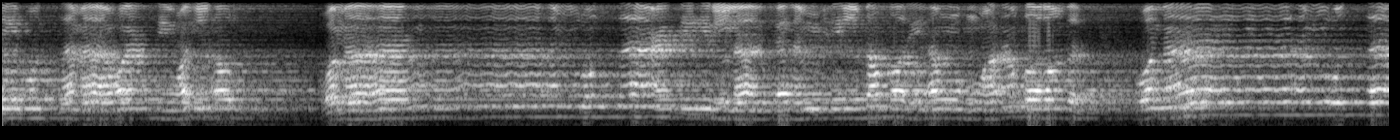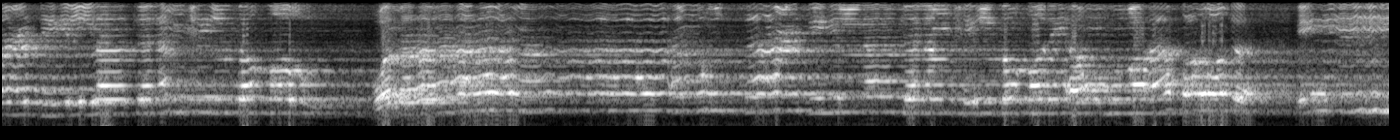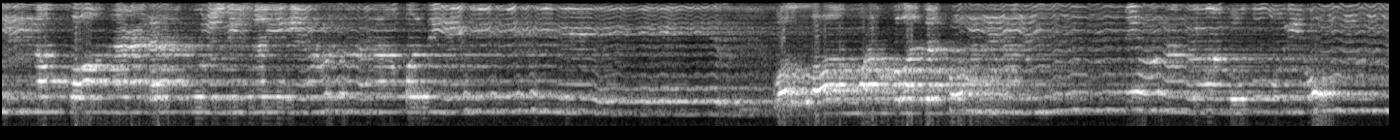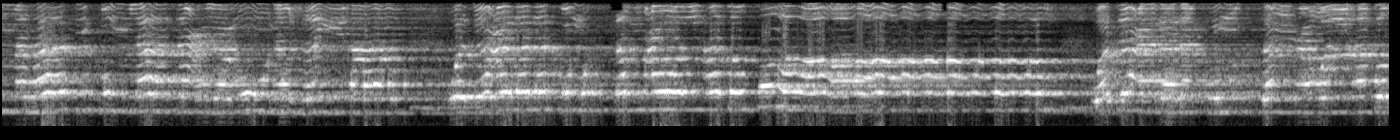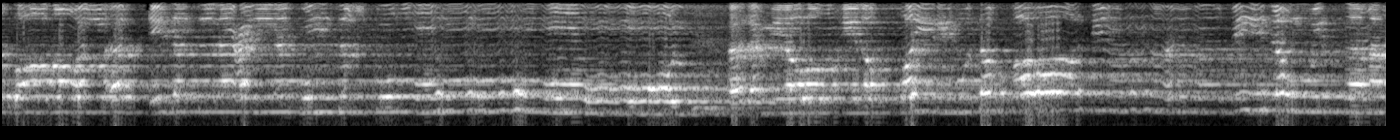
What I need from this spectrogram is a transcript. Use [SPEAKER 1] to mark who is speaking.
[SPEAKER 1] غيب السماوات والأرض وما أمر الساعة إلا كلمح البصر أو هو أقرب وما الله على كل شيء قدير. والله أخرجكم من بطون أمهاتكم لا تعلمون شيئا وجعل لكم السمع والأبصار وجعل لكم السمع والأبصار والأفئدة لعلكم تشكرون ألم يروا إلى الطير مسخرات في جو السماء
